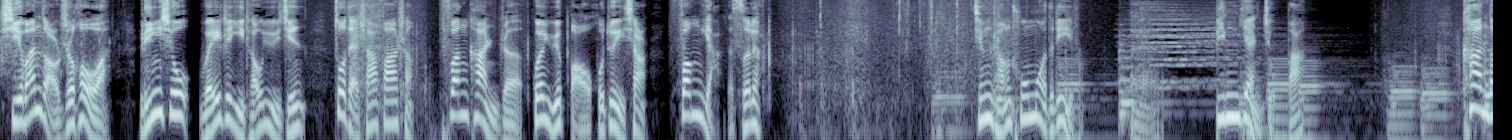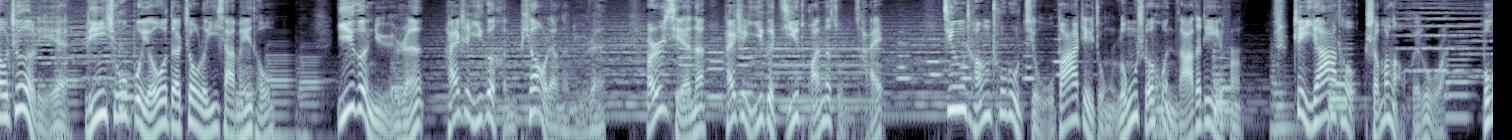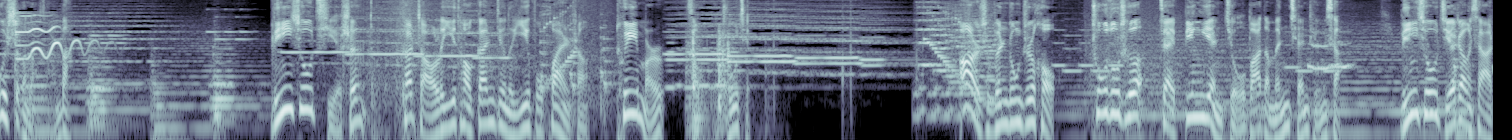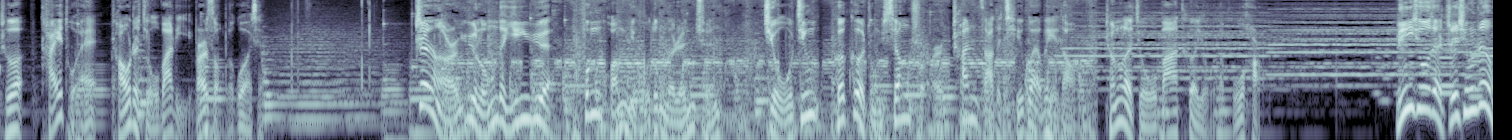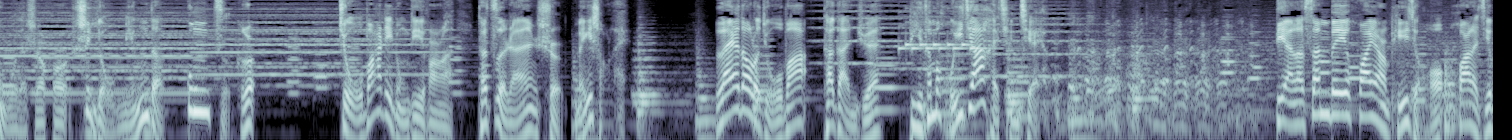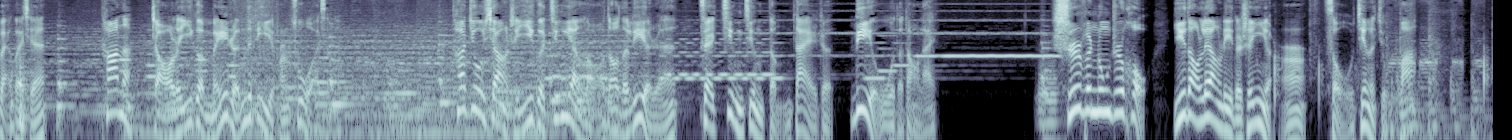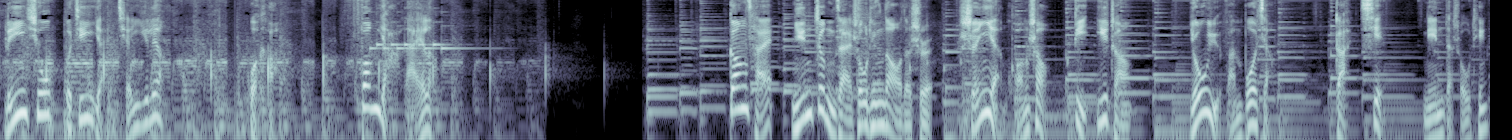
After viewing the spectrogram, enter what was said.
洗完澡之后啊。林修围着一条浴巾坐在沙发上，翻看着关于保护对象方雅的资料。经常出没的地方，呃，冰燕酒吧。看到这里，林修不由得皱了一下眉头。一个女人，还是一个很漂亮的女人，而且呢，还是一个集团的总裁，经常出入酒吧这种龙蛇混杂的地方。这丫头什么脑回路啊？不会是个脑残吧？林修起身，他找了一套干净的衣服换上，推门走了出去。二十分钟之后，出租车在冰燕酒吧的门前停下，林修结账下车，抬腿朝着酒吧里边走了过去。震耳欲聋的音乐，疯狂扭动的人群，酒精和各种香水掺杂的奇怪味道，成了酒吧特有的符号。林修在执行任务的时候是有名的公子哥，酒吧这种地方啊，他自然是没少来。来到了酒吧，他感觉比他们回家还亲切呀。点了三杯花样啤酒，花了几百块钱，他呢找了一个没人的地方坐下了。他就像是一个经验老道的猎人，在静静等待着猎物的到来。十分钟之后，一道亮丽的身影走进了酒吧，林修不禁眼前一亮：“我靠，方雅来了！”刚才您正在收听到的是《神眼狂少》第一章，由羽凡播讲，感谢您的收听。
